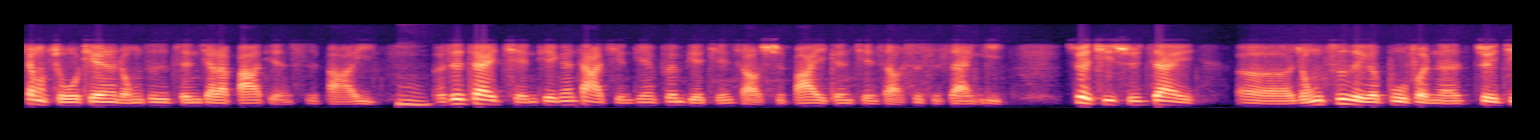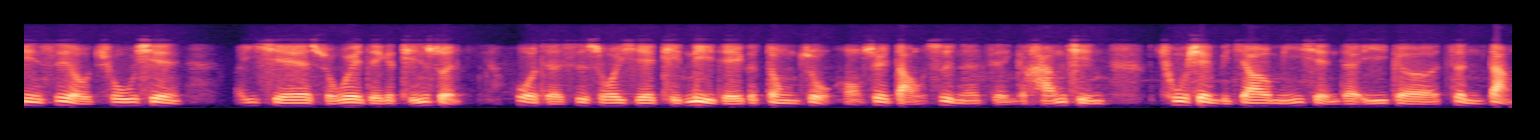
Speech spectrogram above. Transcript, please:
像昨天融资增加了八点四八亿，嗯，可是，在前天跟大前天分别减少十八亿跟减少四十三亿，所以其实，在呃融资的一个部分呢，最近是有出现一些所谓的一个停损。或者是说一些停利的一个动作哦，所以导致呢整个行情出现比较明显的一个震荡。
